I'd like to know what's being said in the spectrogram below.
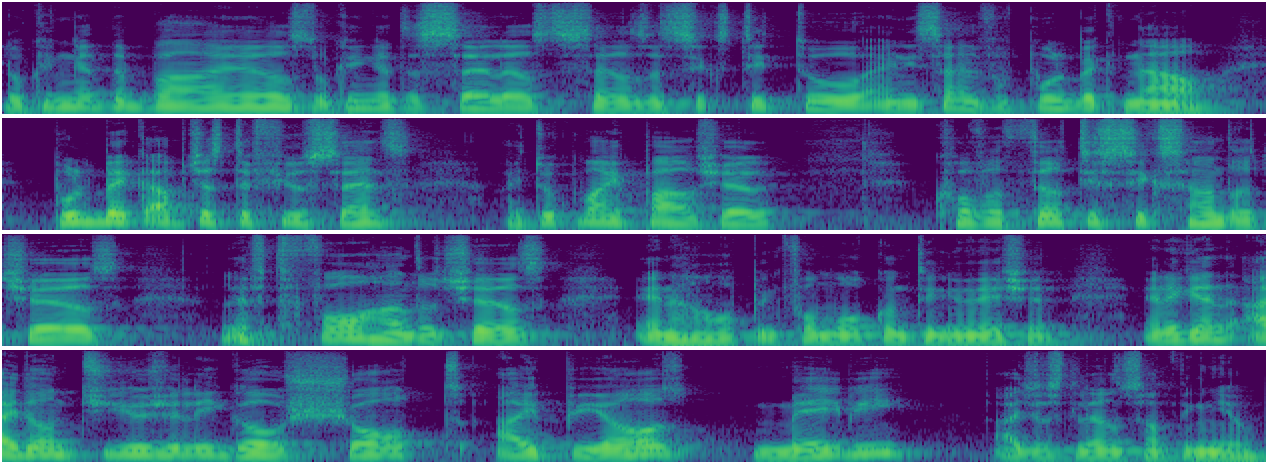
Looking at the buyers, looking at the sellers, sellers at 62. Any sign for pullback now? Pulled back up just a few cents. I took my partial, covered 3600 shares, left 400 shares and hoping for more continuation. And again, I don't usually go short IPOs. Maybe I just learned something new.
